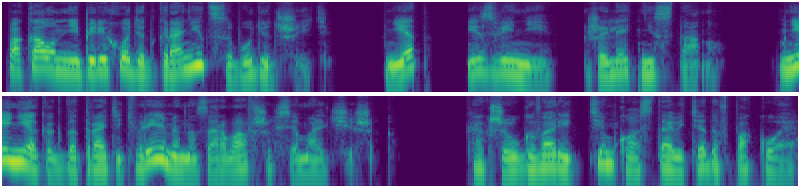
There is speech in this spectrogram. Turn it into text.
Пока он не переходит границы, будет жить. Нет, извини, жалеть не стану. Мне некогда тратить время на взорвавшихся мальчишек. Как же уговорить Тимку оставить Эда в покое?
